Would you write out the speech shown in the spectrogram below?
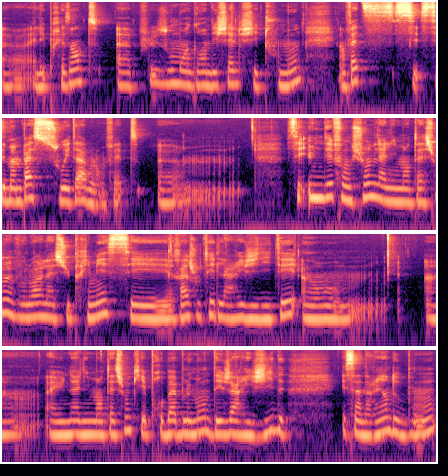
elle est présente à plus ou moins grande échelle chez tout le monde. En fait, c'est même pas souhaitable en fait. c'est une des fonctions de l'alimentation et vouloir la supprimer, c'est rajouter de la rigidité à une alimentation qui est probablement déjà rigide et ça n'a rien de bon.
